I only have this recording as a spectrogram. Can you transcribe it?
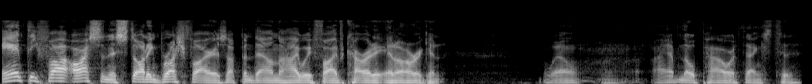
Antifa arsonists starting brush fires up and down the Highway 5 corridor in Oregon. Well, I have no power thanks to.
